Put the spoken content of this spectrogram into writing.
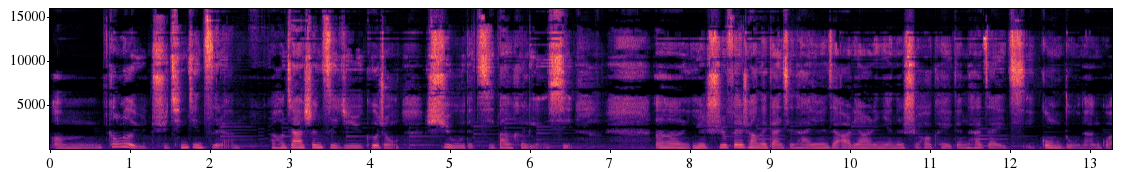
嗯，更乐于去亲近自然，然后加深自己与各种事物的羁绊和联系。嗯，也是非常的感谢他，因为在二零二零年的时候可以跟他在一起共度难关。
